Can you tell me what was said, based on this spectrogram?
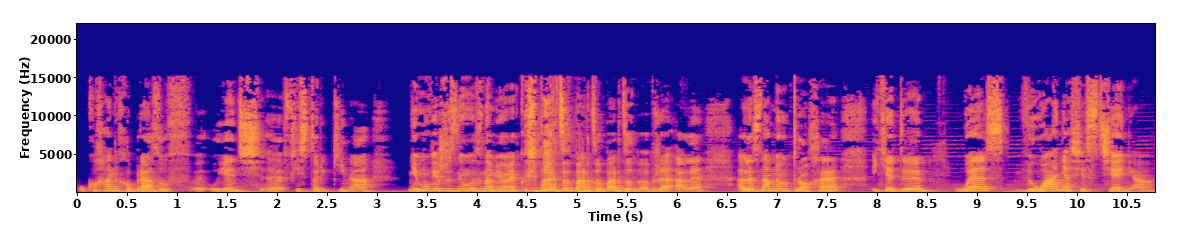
ukochanych obrazów e, ujęć e, w historii kina. Nie mówię, że z nią znam ją jakoś bardzo, bardzo, bardzo dobrze, ale, ale znam ją trochę. I kiedy Wells wyłania się z cienia,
